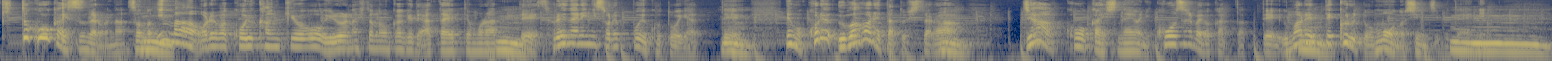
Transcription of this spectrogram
きっと後悔するんだろうな。その、うん。今俺はこういう環境をいろんな人のおかげで与えてもらって、うん。それなりにそれっぽいことをやって、うん。でもこれ奪われたとしたら、うん。じゃあ後悔しないようにこうすればよかったって生まれてくると思うの信じみたいに、うん。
